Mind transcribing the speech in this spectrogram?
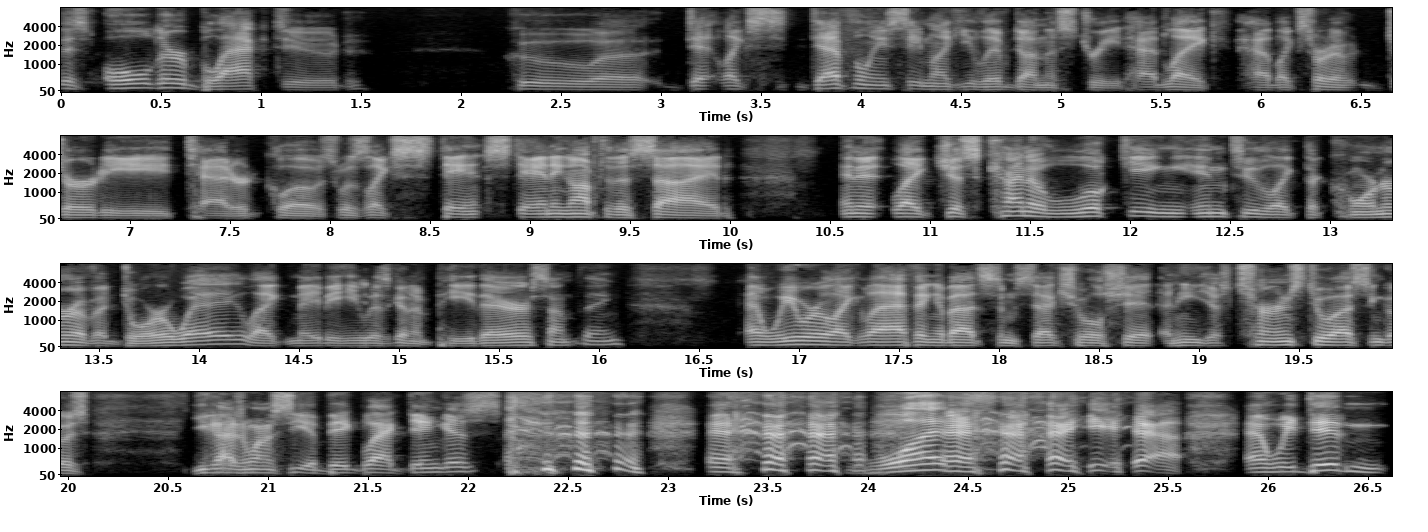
this older black dude who uh, de- like definitely seemed like he lived on the street, had like had like sort of dirty, tattered clothes, was like sta- standing off to the side. And it like just kind of looking into like the corner of a doorway, like maybe he was gonna pee there or something and we were like laughing about some sexual shit and he just turns to us and goes you guys want to see a big black dingus What? yeah and we didn't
